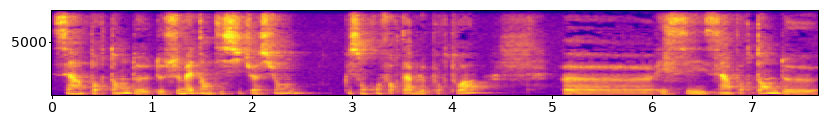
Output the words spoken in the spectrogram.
c'est important de, de, se mettre dans des situations qui sont confortables pour toi. Euh, et c'est important de,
